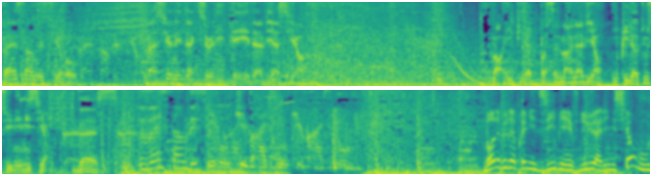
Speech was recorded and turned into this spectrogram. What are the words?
Vincent Dessureau. Passionné d'actualité et d'aviation. Bon, il pilote pas seulement un avion, il pilote aussi une émission. Vincent Dessureau, Cube Radio. Cube Radio. Bon début d'après-midi, bienvenue à l'émission. Vous,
